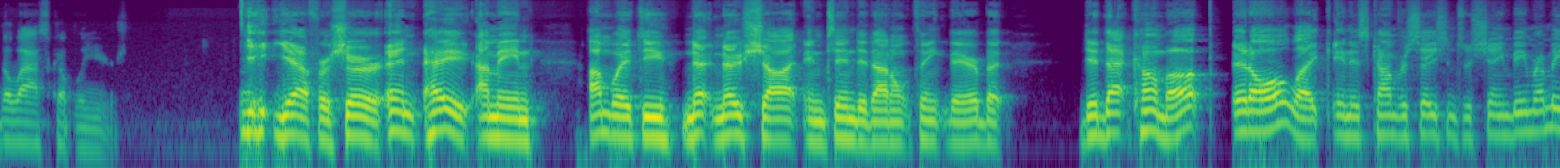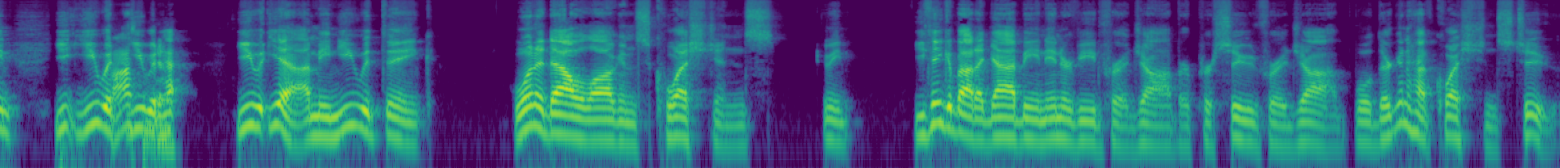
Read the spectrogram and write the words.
the last couple of years. Yeah, for sure. And hey, I mean, I'm with you. No, no shot intended, I don't think there, but did that come up at all like in his conversations with Shane Beamer? I mean, you, you would Possibly. you would have you yeah, I mean, you would think one of Dowell Loggins' questions, I mean, you think about a guy being interviewed for a job or pursued for a job. Well, they're going to have questions too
